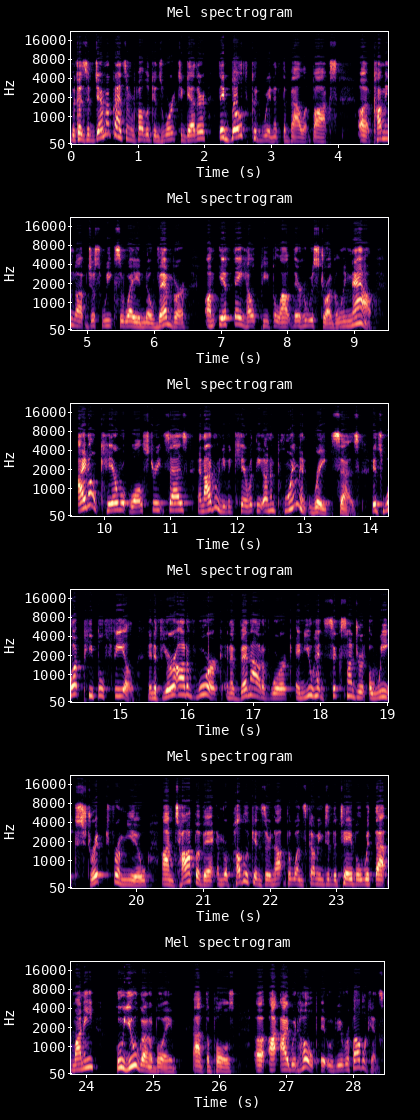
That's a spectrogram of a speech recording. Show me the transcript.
Because if Democrats and Republicans work together, they both could win at the ballot box uh, coming up just weeks away in November um, if they help people out there who are struggling now. I don't care what Wall Street says, and I don't even care what the unemployment rate says. It's what people feel. And if you're out of work and have been out of work and you had 600 a week stripped from you on top of it, and Republicans are not the ones coming to the table with that money, who you going to blame at the polls? Uh, I, I, would hope it would be Republicans.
